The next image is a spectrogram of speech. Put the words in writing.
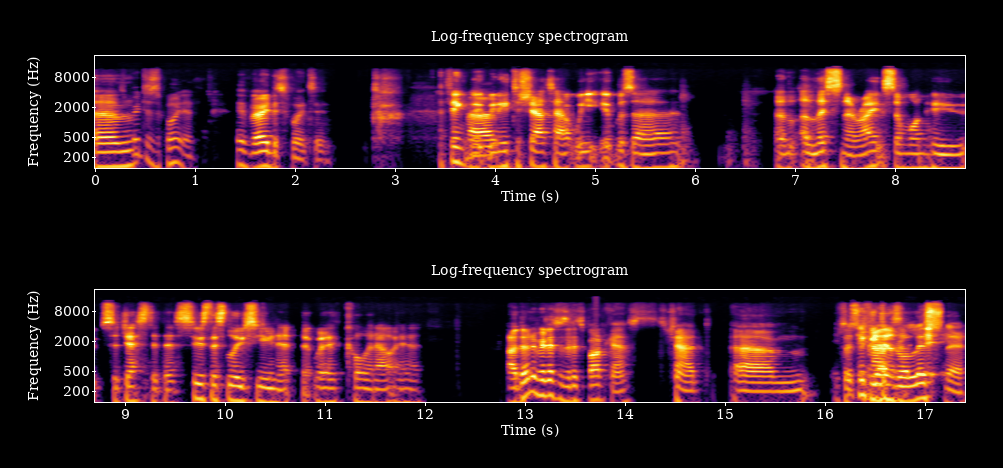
It's Um, pretty disappointing. yeah, very disappointing. I think we, Uh, we need to shout out. We it was a, a a listener, right? Someone who suggested this. Who's this loose unit that we're calling out here? I don't know if he listens to this podcast, Chad. Um, so just a if he doesn't- general listener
